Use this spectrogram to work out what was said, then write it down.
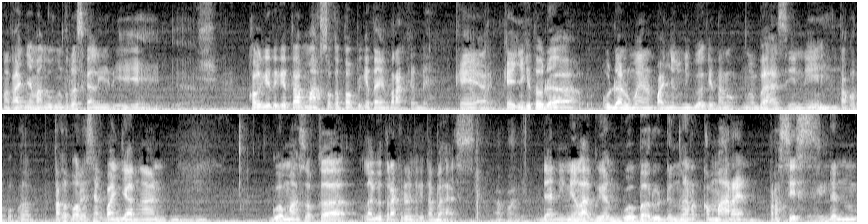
Makanya manggung terus kali. Ya. Kalau gitu kita masuk ke topik kita yang terakhir deh. Kayak kayaknya kita udah udah lumayan panjang juga kita nge- ngebahas ini. Hmm. Takut takut podcastnya kepanjangan. Hmm. Gue masuk ke lagu terakhir untuk kita bahas. apa nih dan ini lagu yang gue baru denger kemarin persis Oke. dan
